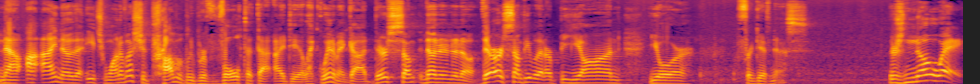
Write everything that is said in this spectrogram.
Now, I know that each one of us should probably revolt at that idea. Like, wait a minute, God, there's some, no, no, no, no. There are some people that are beyond your forgiveness. There's no way.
